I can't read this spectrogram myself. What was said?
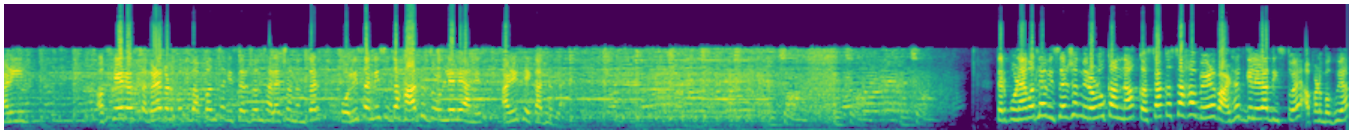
आणि अखेर सगळ्या गणपती बाप्पांचं विसर्जन झाल्याच्यानंतर पोलिसांनी सुद्धा हात जोडलेले आहेत आणि ठेका धरलाय तर पुण्यामधल्या विसर्जन मिरवणुकांना कसा कसा हा वेळ वाढत गेलेला दिसतोय आपण बघूया.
